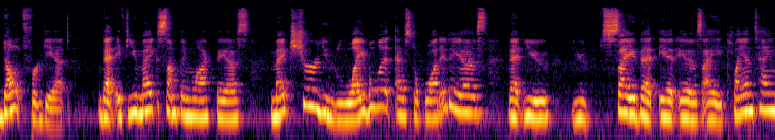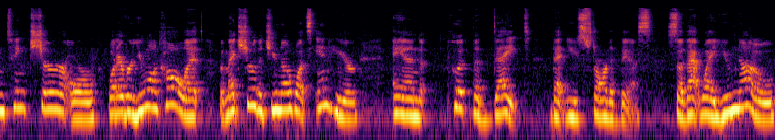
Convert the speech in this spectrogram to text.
don't forget that if you make something like this, make sure you label it as to what it is, that you you say that it is a plantain tincture or whatever you want to call it, but make sure that you know what's in here and put the date that you started this. So that way you know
